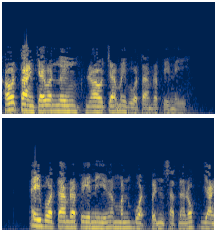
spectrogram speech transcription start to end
เขาตั้งใจวันหนึ่งเราจะไม่บวชตามประเพณี ไอ้บวชตามประเพณีนะมันบวชเป็นสัตว์นรกอย่าง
